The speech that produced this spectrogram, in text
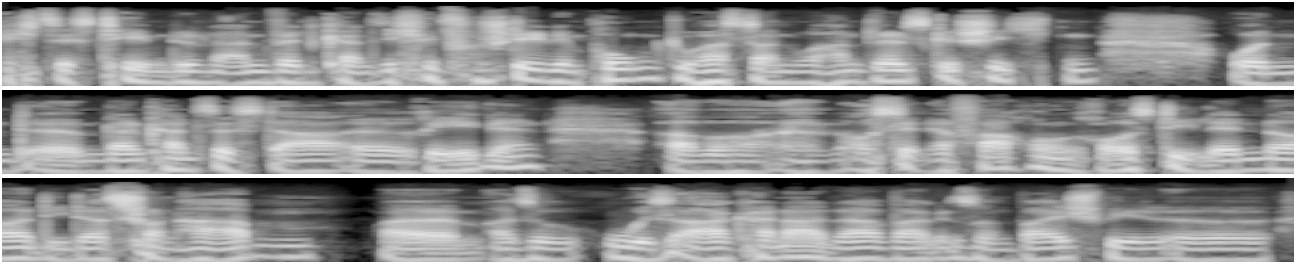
Rechtssystem, den du anwenden kannst. Ich verstehe den Punkt, du hast da nur Handelsgeschichten und ähm, dann kannst du es da äh, regeln. Aber äh, aus den Erfahrungen raus, die Länder, die das schon haben, ähm, also USA, Kanada war so ein Beispiel, äh,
